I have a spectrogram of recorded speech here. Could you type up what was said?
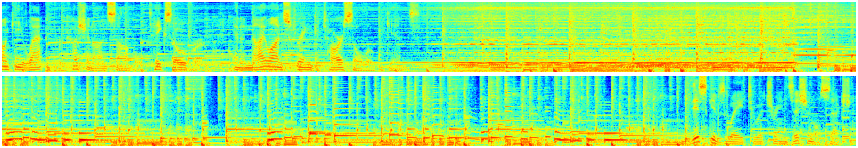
Funky Latin percussion ensemble takes over and a nylon string guitar solo begins. This gives way to a transitional section,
